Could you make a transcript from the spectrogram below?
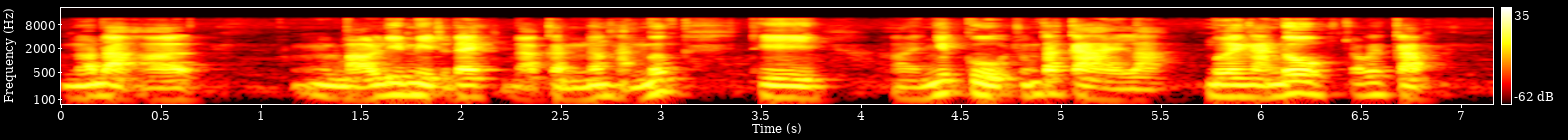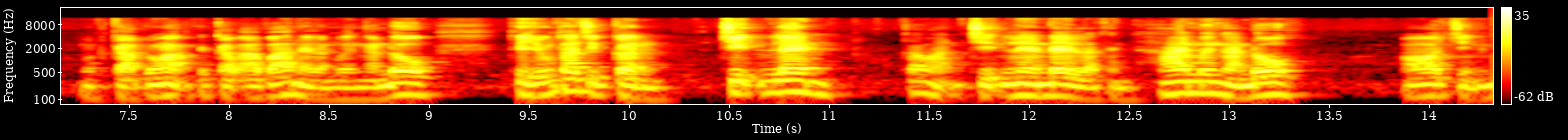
nó đã ờ, báo limit ở đây đã cần nâng hạn mức thì à, như cũ chúng ta cài là 10.000 đô cho cái cặp một cặp đúng không ạ? Cái cặp avat này là 10.000 đô. Thì chúng ta chỉ cần chỉnh lên các bạn chỉnh lên đây là thành 20.000 đô. Đó, chỉnh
